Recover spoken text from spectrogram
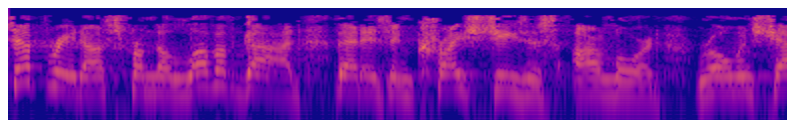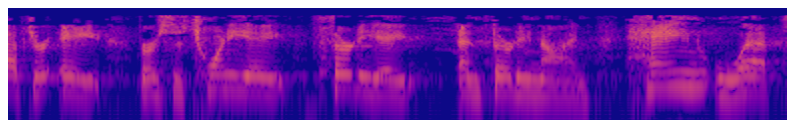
separate us from the love of God that is in Christ Jesus our Lord. Romans chapter 8 verses 28, 38, and 39. Hien wept.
